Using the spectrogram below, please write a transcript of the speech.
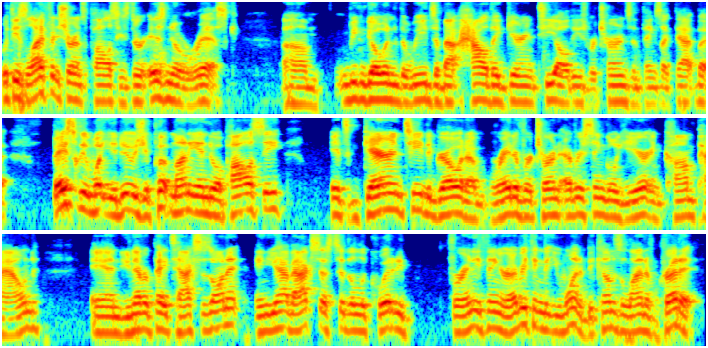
With these life insurance policies, there is no risk. Um, we can go into the weeds about how they guarantee all these returns and things like that. But basically, what you do is you put money into a policy. It's guaranteed to grow at a rate of return every single year and compound and you never pay taxes on it and you have access to the liquidity for anything or everything that you want. It becomes a line of credit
